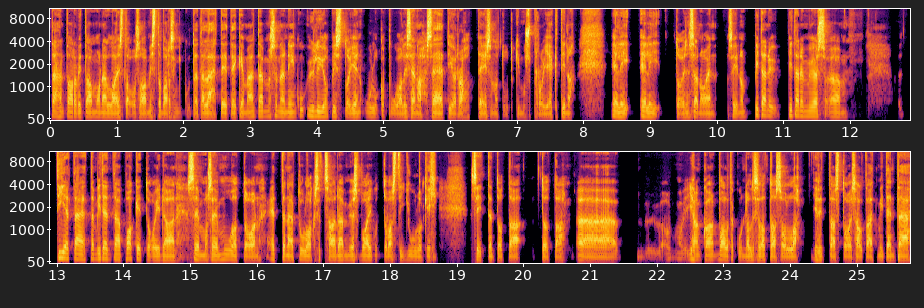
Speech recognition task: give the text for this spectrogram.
tähän tarvitaan monenlaista osaamista, varsinkin kun tätä lähtee tekemään tämmöisenä niin kuin yliopistojen ulkopuolisena säätiörahoitteisena tutkimusprojektina. Eli, eli toisin sanoen siinä on pitänyt, pitänyt myös ähm, tietää, että miten tämä paketoidaan semmoiseen muotoon, että nämä tulokset saadaan myös vaikuttavasti julki sitten tota, tota, ää, ihan valtakunnallisella tasolla, ja sitten taas toisaalta, että miten tämä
